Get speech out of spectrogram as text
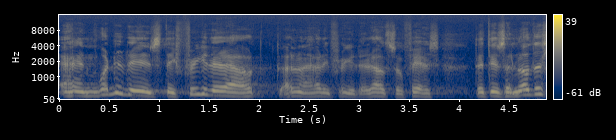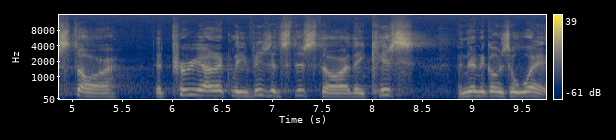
And what it is, they figured it out, I don't know how they figured it out so fast, that there's another star that periodically visits this star, they kiss, and then it goes away.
